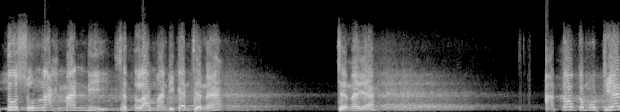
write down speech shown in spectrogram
Itu sunnah mandi. Setelah mandikan jenayah. Jenayah. Atau kemudian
